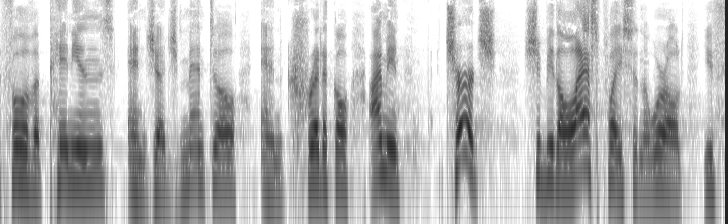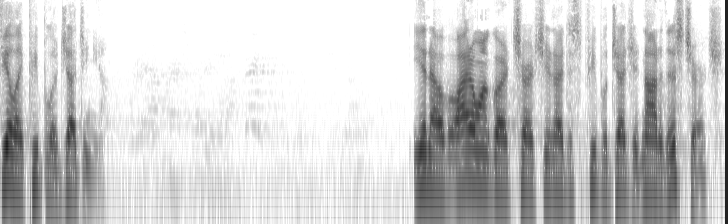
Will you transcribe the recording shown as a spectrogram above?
full of opinions and judgmental and critical. I mean, church should be the last place in the world you feel like people are judging you. You know, I don't want to go to church, you know, just people judge you. Not at this church.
